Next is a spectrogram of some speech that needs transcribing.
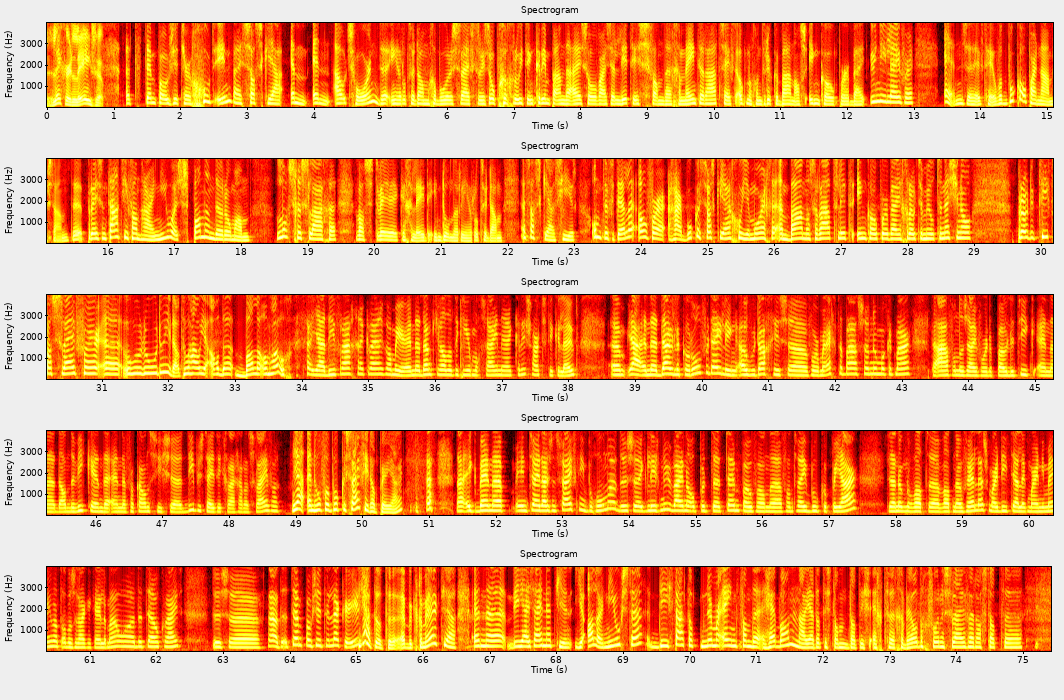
Lekker lezen. Het tempo zit er goed in bij Saskia M.N. Oudshoorn. De in Rotterdam geboren schrijfster is opgegroeid in Krimpen aan de IJssel... waar ze lid is van de gemeenteraad. Ze heeft ook nog een drukke baan als inkoper bij Unilever... En ze heeft heel wat boeken op haar naam staan. De presentatie van haar nieuwe spannende roman Losgeslagen was twee weken geleden in Donner in Rotterdam. En Saskia is hier om te vertellen over haar boeken. Saskia, goedemorgen. Een baan als raadslid, inkoper bij een grote multinational. Productief als schrijver, eh, hoe, hoe doe je dat? Hoe hou je al de ballen omhoog? Ja, die vraag eh, krijg ik al meer. En uh, dankjewel dat ik hier mocht zijn, eh, Chris. Hartstikke leuk. Um, ja, een uh, duidelijke rolverdeling. Overdag is uh, voor mijn echte baas, uh, noem ik het maar. De avonden zijn voor de politiek en dan de weekenden en de vakanties, die besteed ik graag aan het schrijven. Ja, en hoeveel boeken schrijf je dan per jaar? nou, ik ben in 2015 begonnen, dus ik lig nu bijna op het tempo van, van twee boeken per jaar. Er zijn ook nog wat, uh, wat novelles, maar die tel ik maar niet mee, want anders raak ik helemaal uh, de tel kwijt. Dus uh, nou, het tempo zit er lekker in. Ja, dat heb ik gemerkt, ja. En jij zei net, je, je allernieuwste, die staat op nummer 1 van de Hebban. Nou ja, dat is, dan, dat is echt geweldig voor een schrijver als dat,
